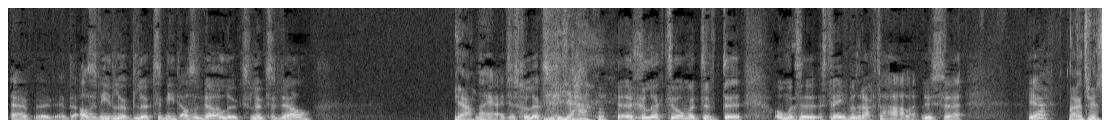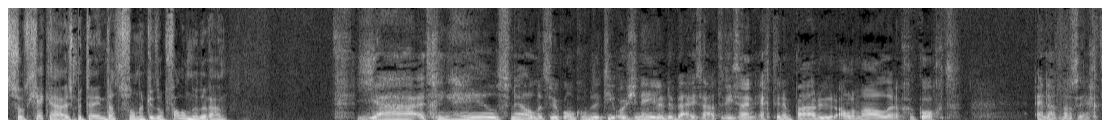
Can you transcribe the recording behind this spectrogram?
uh, als het niet lukt, lukt het niet. Als het wel lukt, lukt het wel. Ja. Nou ja, het is gelukt. Ja. gelukt om het, te, om het streefbedrag te halen. Dus uh, ja. Maar het werd een soort gekkenhuis meteen. Dat vond ik het opvallende eraan. Ja, het ging heel snel natuurlijk. Ook omdat die originele erbij zaten. Die zijn echt in een paar uur allemaal gekocht. En dat was echt,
